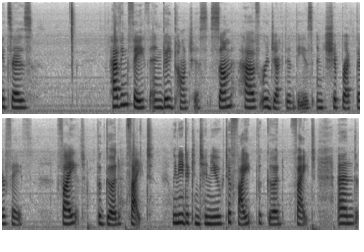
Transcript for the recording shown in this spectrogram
It says, Having faith and good conscience, some have rejected these and shipwrecked their faith. Fight the good fight. We need to continue to fight the good fight and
